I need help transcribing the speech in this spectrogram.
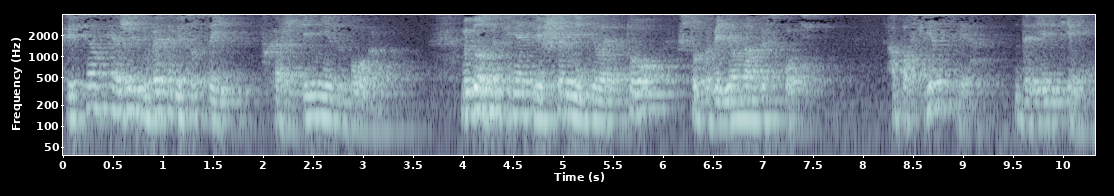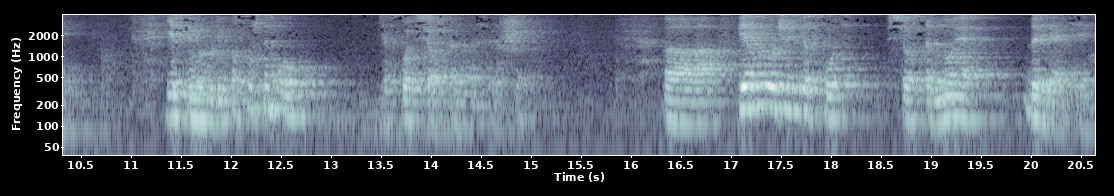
Христианская жизнь в этом и состоит, в хождении с Богом. Мы должны принять решение делать то, что повелел нам Господь, а последствия доверить Ему. Если мы будем послушны Богу, Господь все остальное совершит. А, в первую очередь Господь, все остальное доверяйте Ему.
